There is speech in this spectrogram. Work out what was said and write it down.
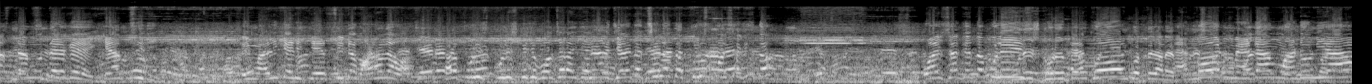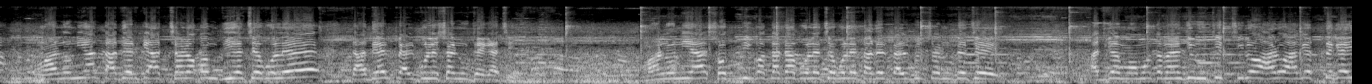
রাস্তার মধ্যে রেখে কেএফসি এই মালিকেরই কেএফসিটা ভাড়া দেওয়া। পুলিশ পুলিশ কিছু বলছে না যে? না, যেটা ছিল তো পুলিশ পয়সা খেত পয়সা খেত পুলিশ এখন করতে জানে। পুলিশ এখন ম্যাডাম মাননীয়া মাননীয়া তাদেরকে আচ্ছা রকম দিয়েছে বলে তাদের ক্যালকুলেশন উঠে গেছে। মাননীয়া সত্যি কথাটা বলেছে বলে তাদের ক্যালকুলেশন উঠেছে। আজকে মমতা ব্যানার্জির উচিত ছিল আরও আগের থেকেই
